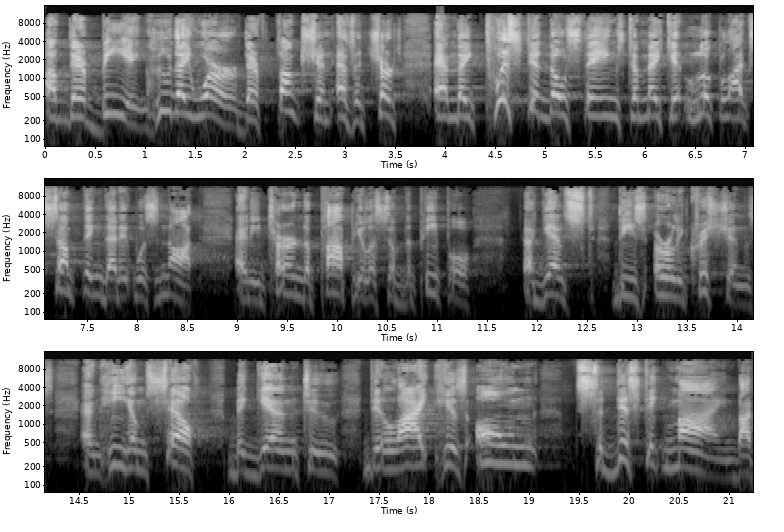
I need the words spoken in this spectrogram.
of their being, who they were, their function as a church, and they twisted those things to make it look like something that it was not. And he turned the populace of the people against these early Christians, and he himself began to delight his own sadistic mind by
